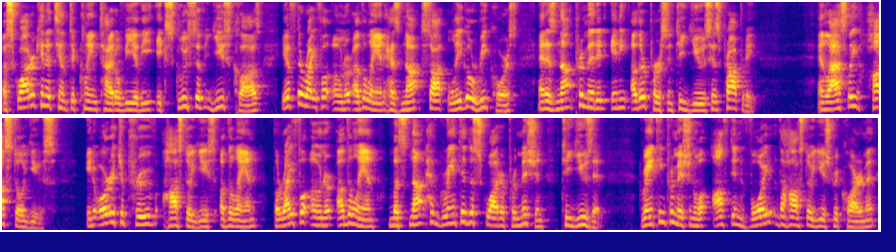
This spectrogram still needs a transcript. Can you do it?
A squatter can attempt to claim title via the exclusive use clause if the rightful owner of the land has not sought legal recourse and has not permitted any other person to use his property. And lastly, hostile use. In order to prove hostile use of the land, the rightful owner of the land must not have granted the squatter permission to use it. Granting permission will often void the hostile use requirement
